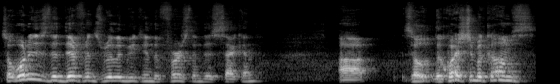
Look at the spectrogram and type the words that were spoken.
So, what is the difference really between the first and the second? Uh, so the question becomes:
